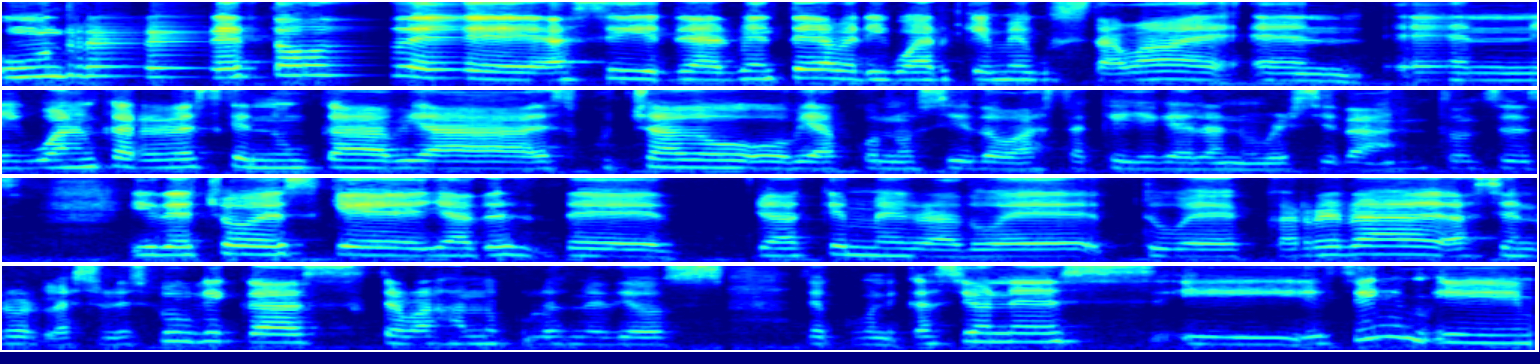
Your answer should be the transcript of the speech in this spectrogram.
un reto de así realmente averiguar qué me gustaba en, en, igual carreras que nunca había escuchado o había conocido hasta que llegué a la universidad. Entonces, y de hecho es que ya desde ya que me gradué, tuve carrera haciendo relaciones públicas, trabajando con los medios de comunicaciones y sí, y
